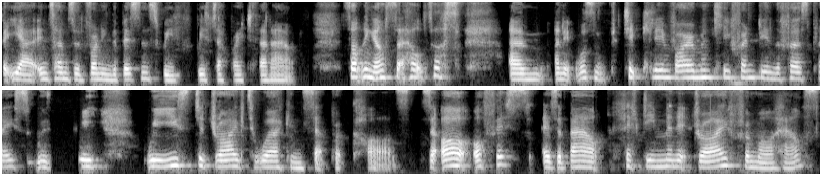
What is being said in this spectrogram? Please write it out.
but yeah, in terms of running the business, we've, we've separated that out. Something else that helped us, um, and it wasn't particularly environmentally friendly in the first place, was we, we used to drive to work in separate cars. So our office is about 15 minute drive from our house.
